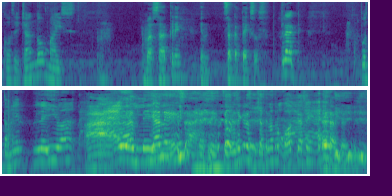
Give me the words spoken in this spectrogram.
cosechando maíz. Masacre en Zacatexas. Crack. Pues también le iba. ¡Ay! ya lees. Se me hace que lo escuchaste en otro podcast. ¿eh?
